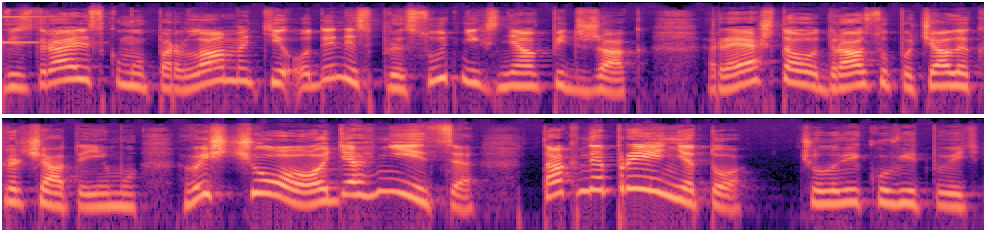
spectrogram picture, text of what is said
В ізраїльському парламенті один із присутніх зняв піджак. Решта одразу почали кричати йому: Ви що, одягніться? Так не прийнято. Чоловік у відповідь:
